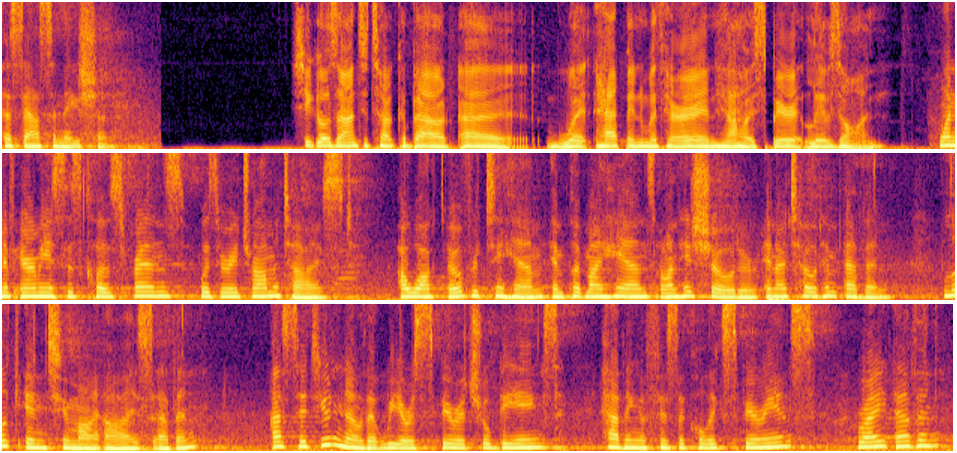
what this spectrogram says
assassination. She goes on to talk about uh, what happened with her and how her spirit lives on. One of Ermias' close friends was very traumatized. I walked over to him and put my hands on his shoulder and I told him, Evan, look into my eyes, Evan. I said, You know that we are spiritual beings having a physical experience, right, Evan?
